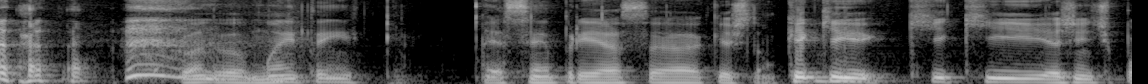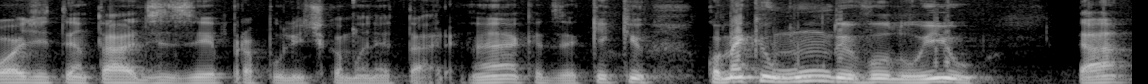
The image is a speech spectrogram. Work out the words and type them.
quando a mãe tem é sempre essa questão. O que, que, que, que a gente pode tentar dizer para a política monetária? Né? Quer dizer, que que, como é que o mundo evoluiu tá?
